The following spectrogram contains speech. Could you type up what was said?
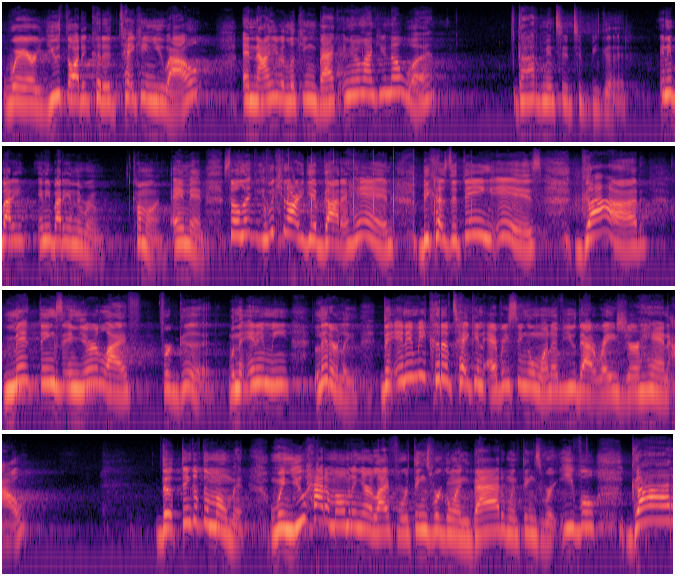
where you thought it could have taken you out, and now you're looking back and you're like, you know what? God meant it to be good. Anybody? Anybody in the room? Come on, amen. So like, we can already give God a hand because the thing is, God meant things in your life for good. When the enemy, literally, the enemy could have taken every single one of you that raised your hand out. The, think of the moment when you had a moment in your life where things were going bad, when things were evil. God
